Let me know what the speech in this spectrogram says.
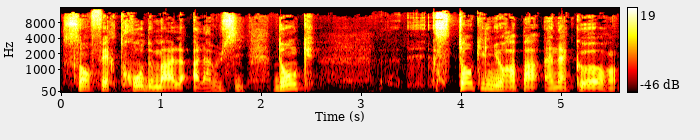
sans faire trop de mal à la Russie. Donc, tant qu'il n'y aura pas un accord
